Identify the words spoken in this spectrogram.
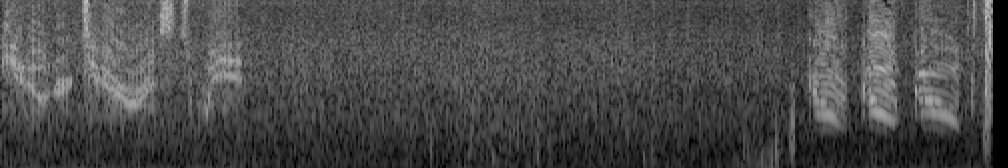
Counter-terrorists win. Go, go, go!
